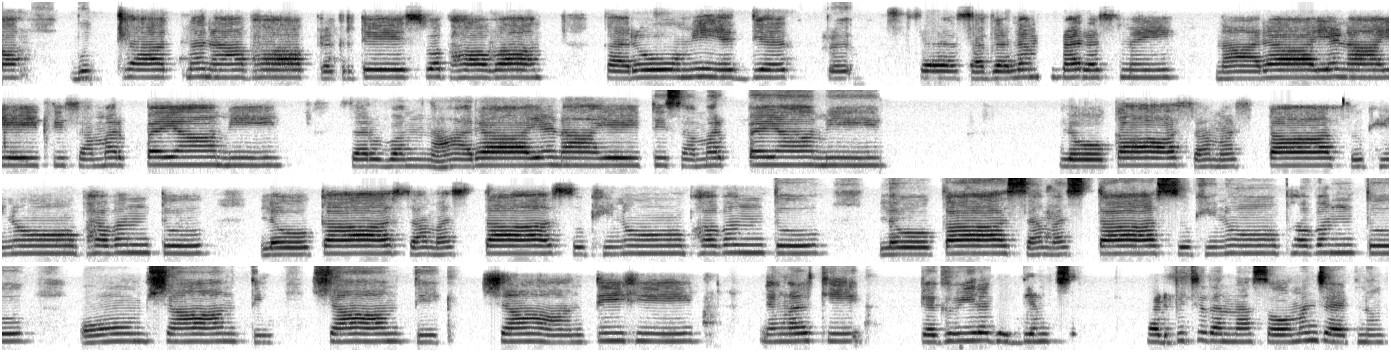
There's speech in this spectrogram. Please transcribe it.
बुद्ध्यात्मना भा प्रकृते स्वभावा। करोमि यद्यत् सकलं परस्मै। नारायणायैति समर्पयामि। సర్వం నారాయణాయైతి సమర్పయామి లోకా సమస్త సుఖినో భవంతు లోకా సమస్త సుఖినో భవంతు లోకా సమస్త సుఖినో భవంతు ఓం శాంతి శాంతి శాంతి ഞങ്ങൾക്ക് രഘുവീര ഗദ്യം പഠിപ്പിച്ചു തന്ന സോമൻ ചേട്ടനും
